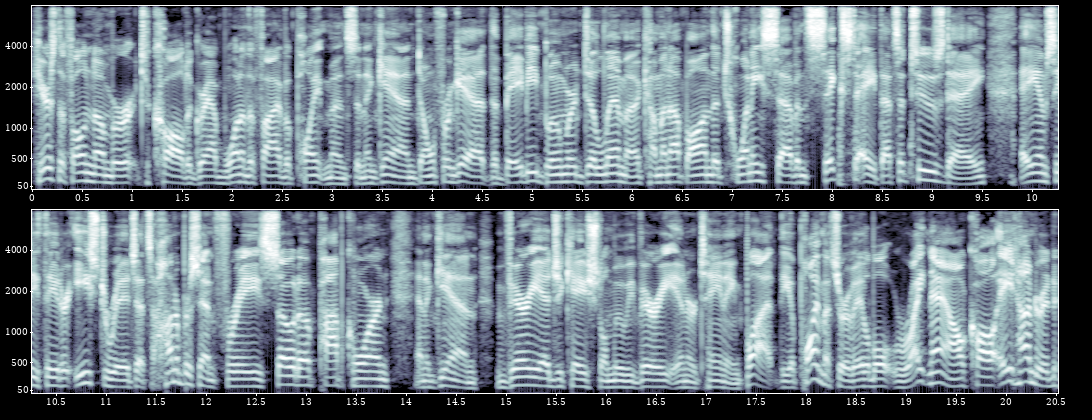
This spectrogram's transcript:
Here's the phone number to call to grab one of the five appointments. And again, don't forget the baby boomer dilemma coming up on the 27th, 6 to 8. That's a Tuesday. AMC Theater East Ridge. That's 100% free. Soda, popcorn, and again, very educational movie, very entertaining. But the appointments are available right now. Call 800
